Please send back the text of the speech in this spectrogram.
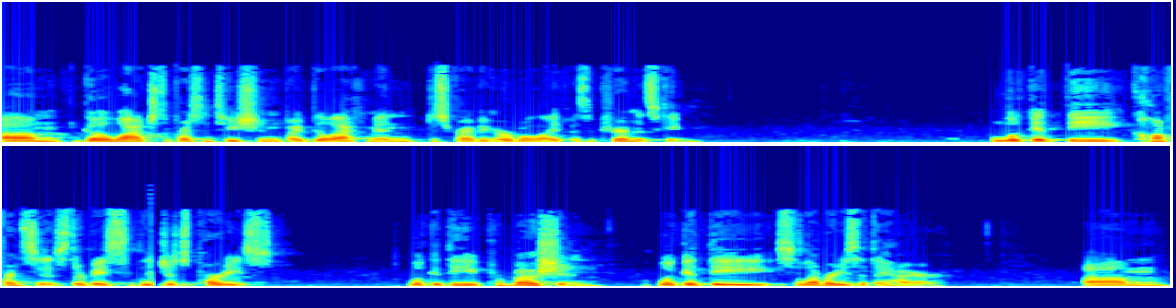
Um, go watch the presentation by Bill Ackman describing Herbalife as a pyramid scheme. Look at the conferences, they're basically just parties. Look at the promotion, look at the celebrities that they hire. Um,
